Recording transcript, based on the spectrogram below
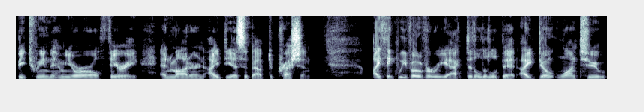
between the humoral theory and modern ideas about depression. I think we've overreacted a little bit. I don't want to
